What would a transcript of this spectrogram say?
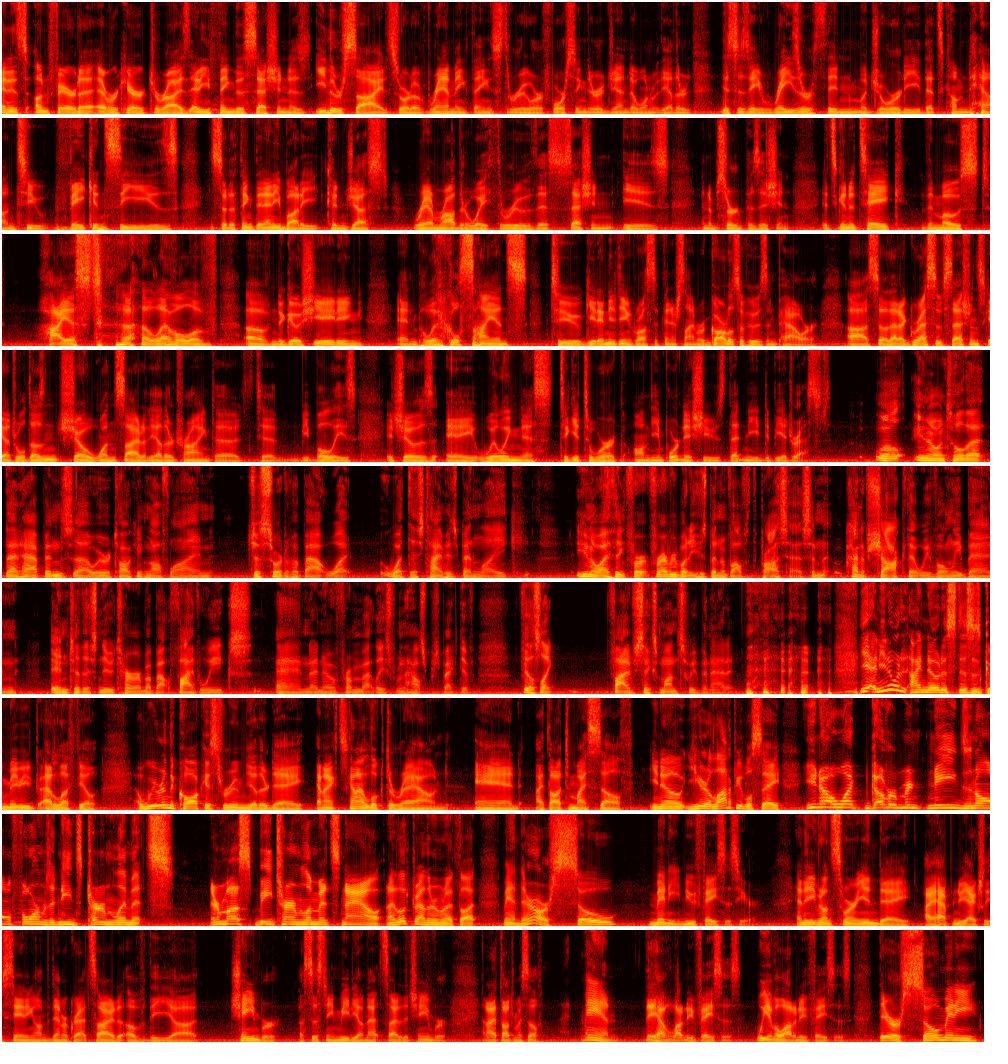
And it's unfair to ever characterize anything this session as either side sort of ramming things through or forcing their agenda one or the other. This is a razor thin majority that's come down to vacancies. So to think that anybody can just ramrod their way through this session is an absurd position. It's going to take the most highest level of, of negotiating and political science to get anything across the finish line, regardless of who's in power. Uh, so that aggressive session schedule doesn't show one side or the other trying to, to be bullies. It shows a willingness to get to work on the important issues that need to be addressed. Well, you know, until that that happens, uh, we were talking offline, just sort of about what what this time has been like. You know, I think for for everybody who's been involved with the process, and kind of shocked that we've only been into this new term about five weeks, and I know from at least from the House perspective, feels like five six months we've been at it. Yeah, and you know what I noticed? This is maybe out of left field. We were in the caucus room the other day, and I kind of looked around and I thought to myself, you know, you hear a lot of people say, you know what government needs in all forms? It needs term limits. There must be term limits now. And I looked around the room and I thought, man, there are so many new faces here. And then even on swearing in day, I happened to be actually standing on the Democrat side of the uh, chamber, assisting media on that side of the chamber. And I thought to myself, man, they have a lot of new faces. We have a lot of new faces. There are so many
